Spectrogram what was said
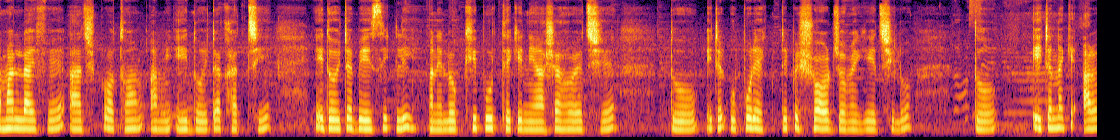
আমার লাইফে আজ প্রথম আমি এই দইটা খাচ্ছি। এই দইটা বেসিকলি মানে লক্ষ্মীপুর থেকে নিয়ে আসা হয়েছে। তো এটার উপরে এক টাইপের সর জমে গিয়েছিল। তো এটা নাকি আরও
